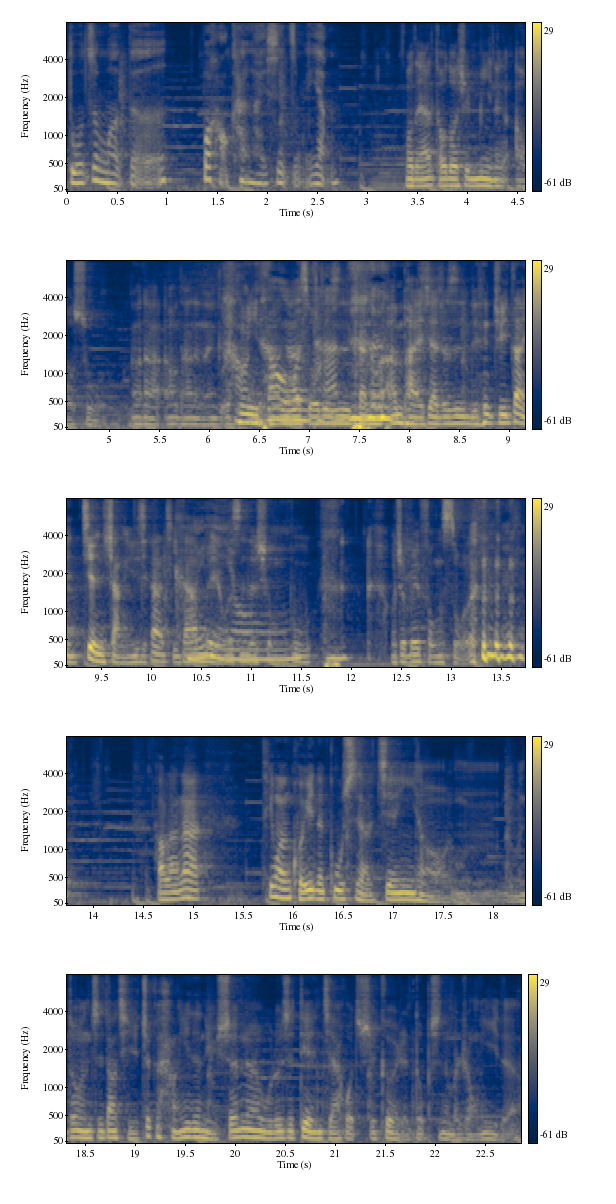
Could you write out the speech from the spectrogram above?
多这么的不好看，还是怎么样？我等下偷偷去密那个奥数，然后他然后他的那个密他跟他说，就是看他们安排一下，就是去带你鉴赏一下其他美容师的胸部，哦、我就被封锁了。好了，那听完奎因的故事还有建议哦。都能知道，其实这个行业的女生呢，无论是店家或者是个人，都不是那么容易的。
